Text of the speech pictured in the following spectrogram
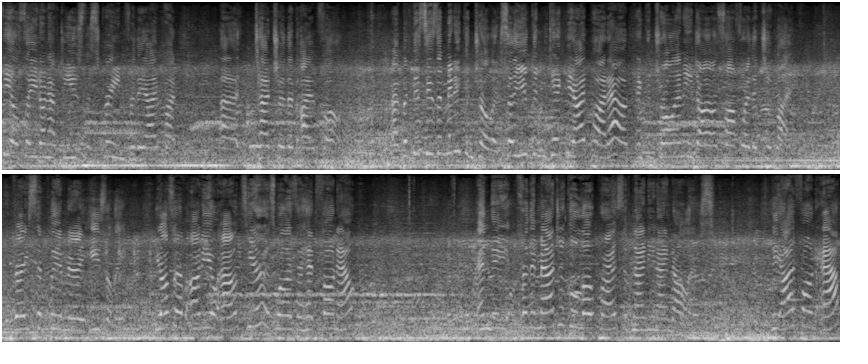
feel so you don't have to use the screen for the iPod Touch or the iPhone. Uh, but this is a MIDI controller, so you can take the iPod out and control any DAW software that you'd like. Very simply and very easily. You also have audio outs here as well as a headphone out. And the for the magical low price of $99. The iPhone app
